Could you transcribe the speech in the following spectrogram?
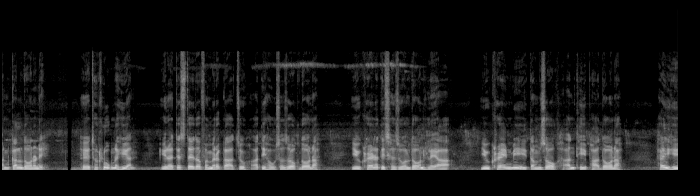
an kal don ani he thu thluk na hian. United states of america chu ati ho sa jok dona ukraine ati chhazol don hle a. Ukraine mi tamzok an thi pha dona hei hi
